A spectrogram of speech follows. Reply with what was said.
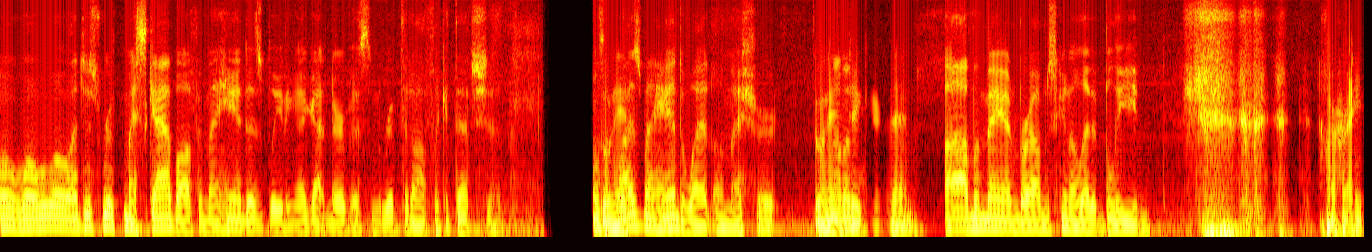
oh, whoa, whoa, whoa! I just ripped my scab off, and my hand is bleeding. I got nervous and ripped it off. Look at that shit. I was Go like, ahead. why is my hand wet on my shirt? Go ahead I'm and a- take care of that. I'm a man, bro. I'm just gonna let it bleed. All right.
